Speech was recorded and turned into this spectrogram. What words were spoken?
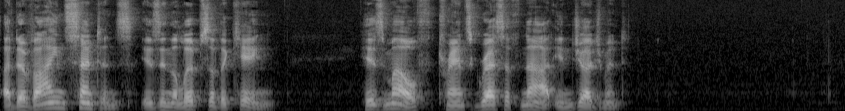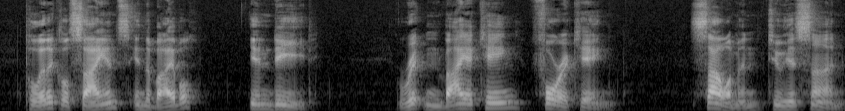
A divine sentence is in the lips of the king. His mouth transgresseth not in judgment. Political science in the Bible? Indeed. Written by a king for a king. Solomon to his son.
